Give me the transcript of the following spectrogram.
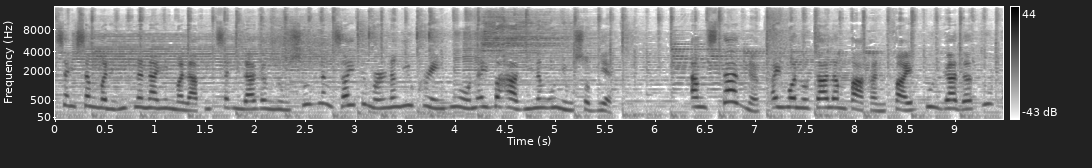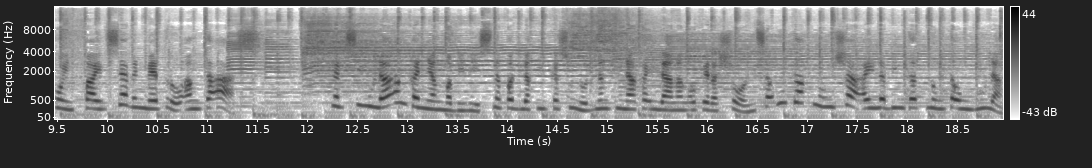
sa isang maliit na nayon malapit sa ilagang lungsod ng Zhytomyr ng Ukraine noon ay bahagi ng Unyong Sobyet. Ang Stadnak ay 8 talampakan 5 pulgada 2.57 metro ang taas. Nagsimula ang kanyang mabilis na paglaki kasunod ng kinakailangang operasyon sa utak noong siya ay 13 taong gulang.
